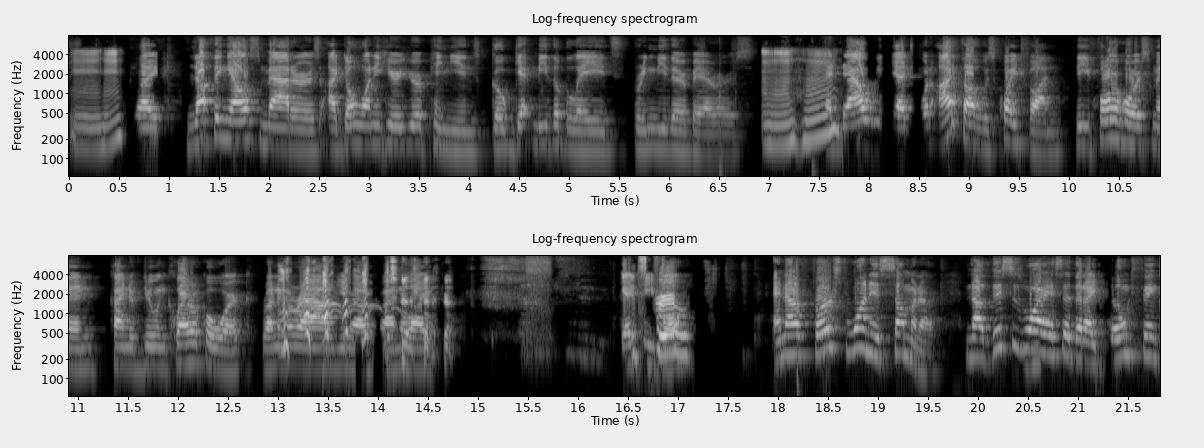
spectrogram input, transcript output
Mm-hmm. Like, nothing else matters. I don't want to hear your opinions. Go get me the blades. Bring me their bearers. Mm-hmm. And now we get what I thought was quite fun the four horsemen kind of doing clerical work, running around, you know, trying to like get It's people. true. And our first one is Summoner. Now, this is why I said that I don't think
